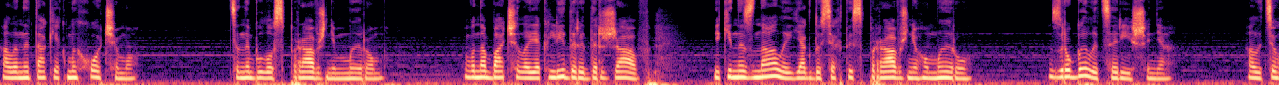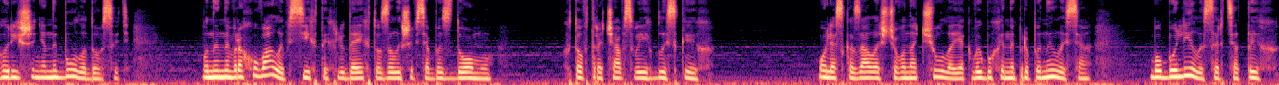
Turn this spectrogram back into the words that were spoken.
але не так, як ми хочемо. Це не було справжнім миром. Вона бачила, як лідери держав, які не знали, як досягти справжнього миру, зробили це рішення. Але цього рішення не було досить. Вони не врахували всіх тих людей, хто залишився без дому, хто втрачав своїх близьких. Оля сказала, що вона чула, як вибухи не припинилися, бо боліли серця тих,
